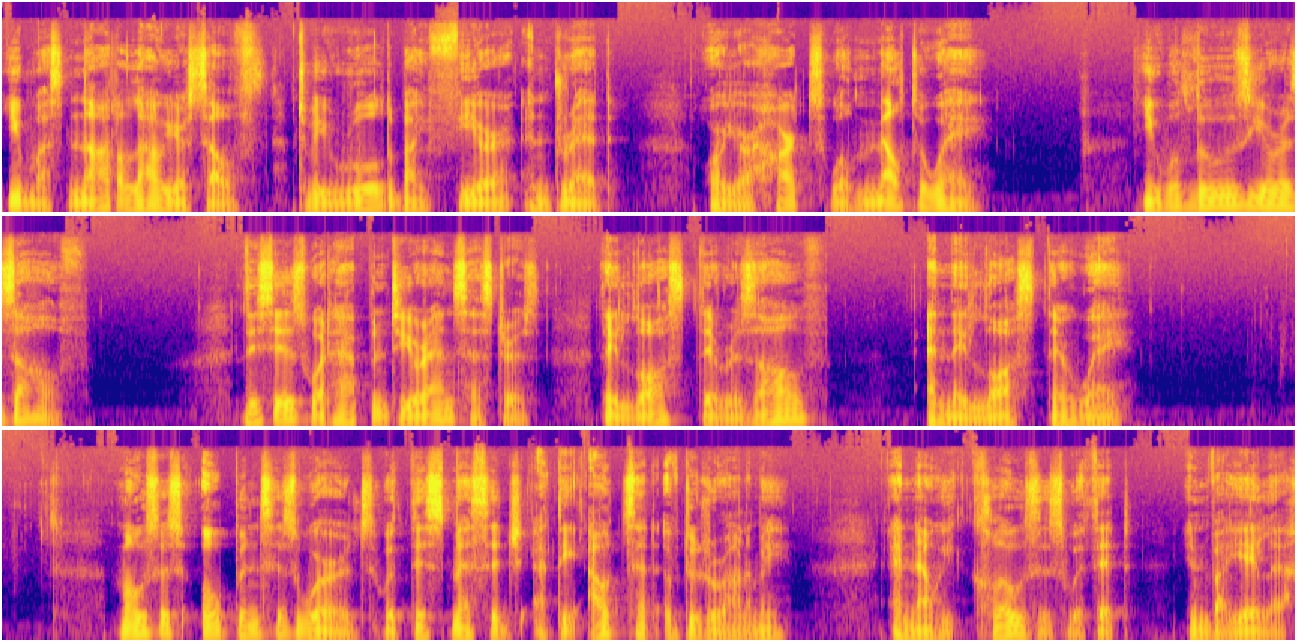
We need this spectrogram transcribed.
you must not allow yourselves to be ruled by fear and dread, or your hearts will melt away. You will lose your resolve. This is what happened to your ancestors. They lost their resolve and they lost their way. Moses opens his words with this message at the outset of Deuteronomy, and now he closes with it in Vayelech.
